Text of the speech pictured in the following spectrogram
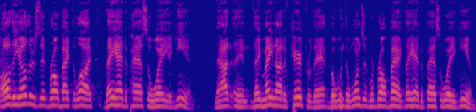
All the others that brought back to life, they had to pass away again. Now, and they may not have cared for that, but when the ones that were brought back, they had to pass away again.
